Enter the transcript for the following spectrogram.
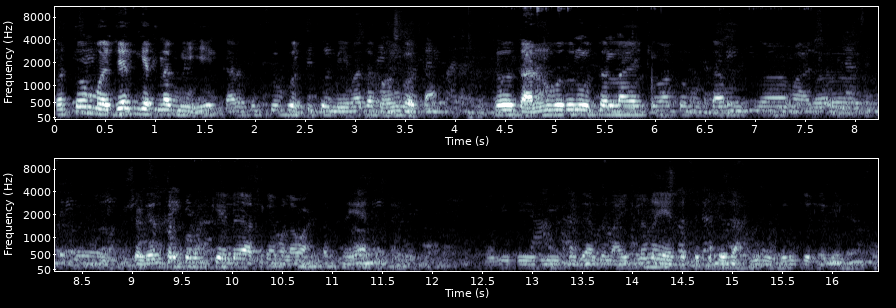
पण तो मजेत घेतला मीही कारण ती चूक होती तो नियमाचा भंग होता. तो जाणूनबुजून उचलला आहे किंवा तो मुद्दाम माझ्यावर षडयंत्र करून केलं आहे असं काय मला वाटत नाही आहे त्याच्यामध्ये. ते मी कधी अजून ऐकलं नाही आहे तसं तिथे ते केलं गेलं असं.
